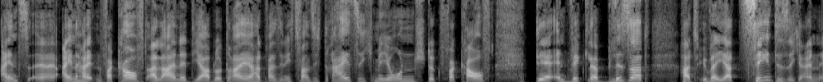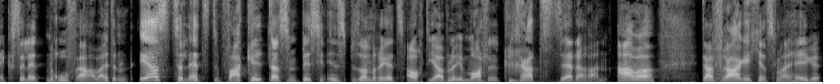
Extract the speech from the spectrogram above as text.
Eins, äh, Einheiten verkauft. Alleine Diablo 3 hat, weiß ich nicht, 20, 30 Millionen Stück verkauft. Der Entwickler Blizzard hat über Jahrzehnte sich einen exzellenten Ruf erarbeitet und erst zuletzt wackelt das ein bisschen, insbesondere jetzt auch Diablo Immortal kratzt sehr daran. Aber da frage ich jetzt mal Helge,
